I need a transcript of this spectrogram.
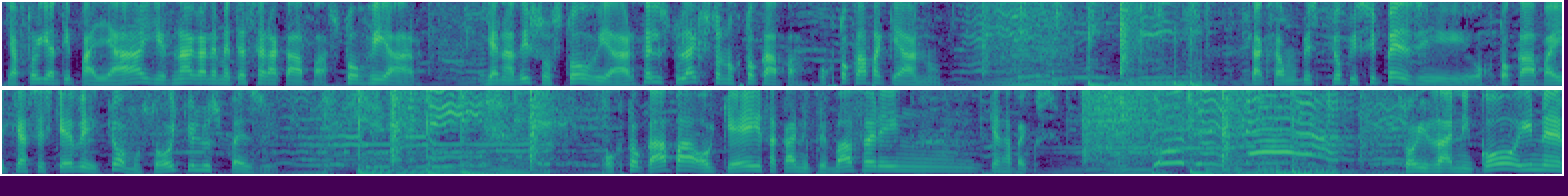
Και αυτό γιατί παλιά γυρνάγανε με 4K στο VR. Για να δεις σωστό VR θέλεις τουλάχιστον 8K. 8K και άνω. Εντάξει, θα μου πεις ποιο PC παίζει 8K ή ποια συσκευή; Κι όμως το Oculus παίζει. 8K, ok, θα κάνει pre-buffering και θα παίξει. Το ιδανικό είναι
